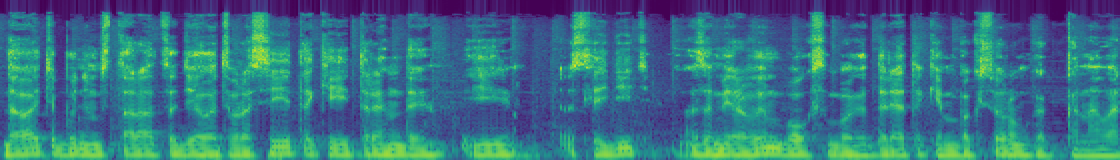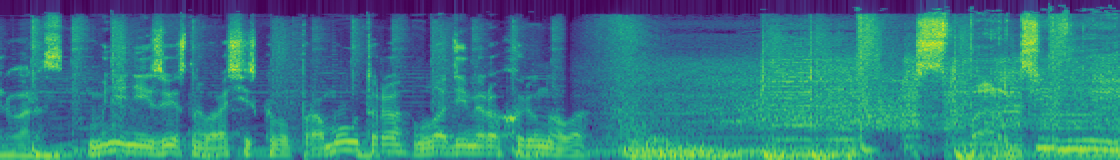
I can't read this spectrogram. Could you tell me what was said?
Давайте будем стараться делать в России такие тренды и следить за мировым боксом благодаря таким боксерам, как Канело Альварес. Мнение известного российского промоутера Владимира Хрюнова. Спортивный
